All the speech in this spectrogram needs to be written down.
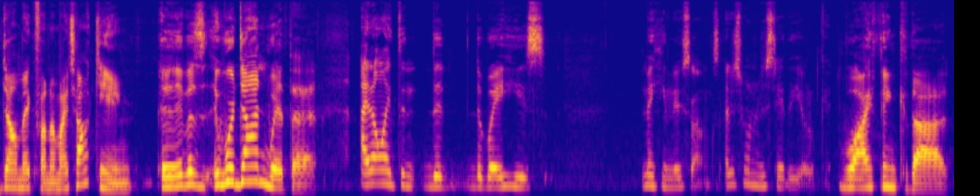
Don't make fun of my talking. It, it was. we're done with it. I don't like the the the way he's making new songs. I just wanted to stay the yodel kid. Well, I think that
